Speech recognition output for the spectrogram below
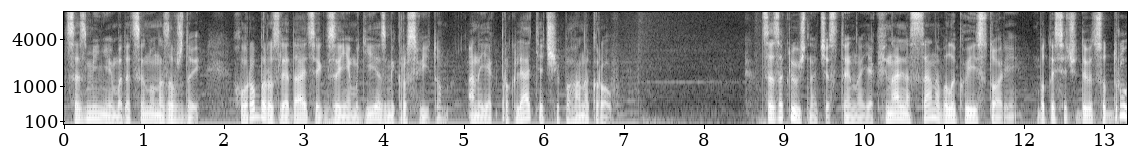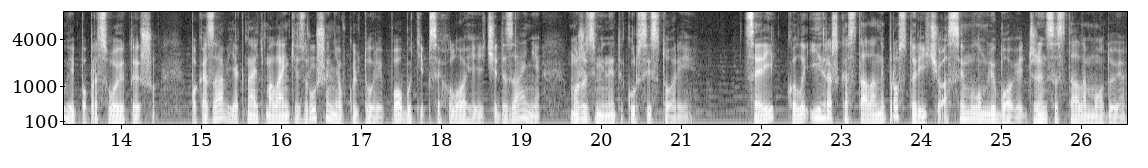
Це змінює медицину назавжди. Хвороби розглядаються як взаємодія з мікросвітом, а не як прокляття чи погана кров. Це заключна частина, як фінальна сцена великої історії, бо 1902, попри свою тишу, показав, як навіть маленькі зрушення в культурі, побуті, психології чи дизайні можуть змінити курс історії. Це рік, коли іграшка стала не просто річчю, а символом любові. Джинси стали модою.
